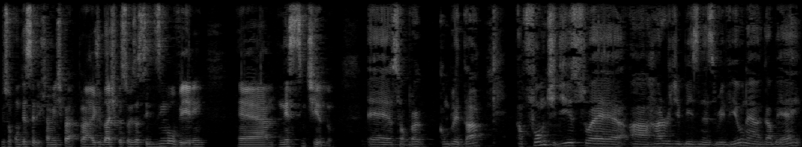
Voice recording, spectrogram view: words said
isso aconteça justamente para ajudar as pessoas a se desenvolverem é, nesse sentido. É, só para completar, a fonte disso é a Harvard Business Review, né, a HBR.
